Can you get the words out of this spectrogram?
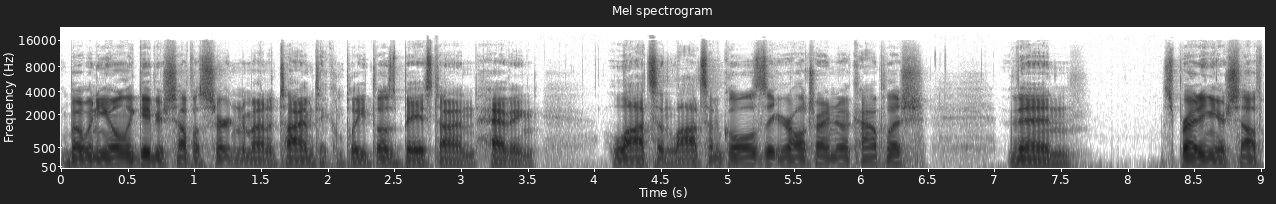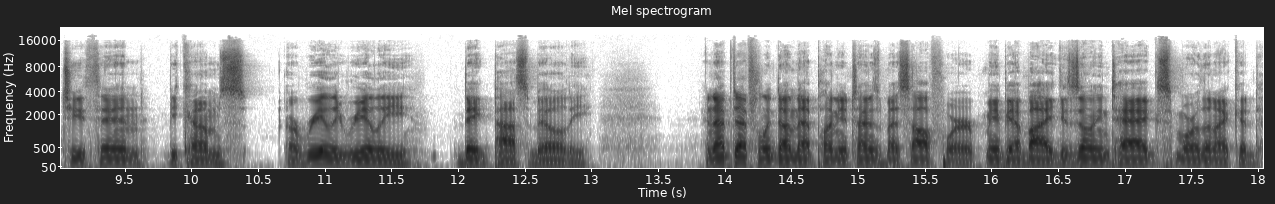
But when you only give yourself a certain amount of time to complete those based on having lots and lots of goals that you're all trying to accomplish, then spreading yourself too thin becomes a really, really big possibility. And I've definitely done that plenty of times myself where maybe I buy a gazillion tags more than I could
